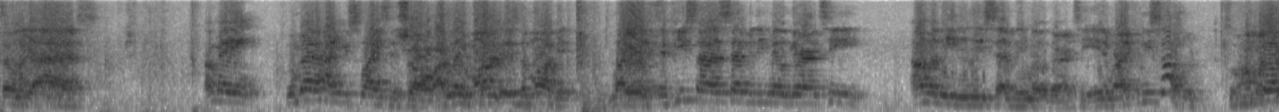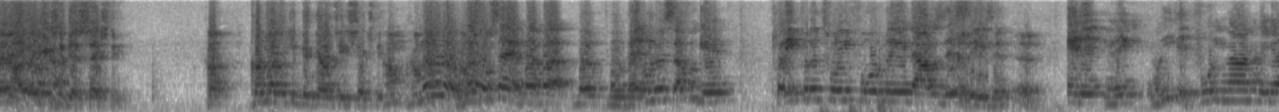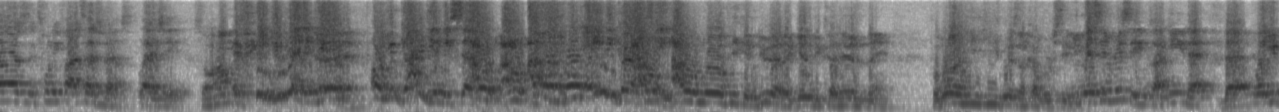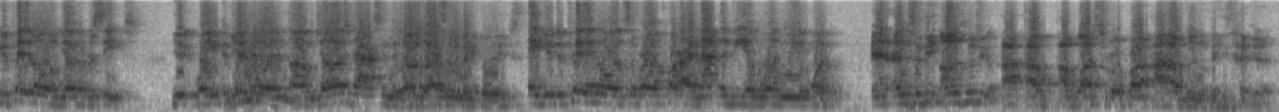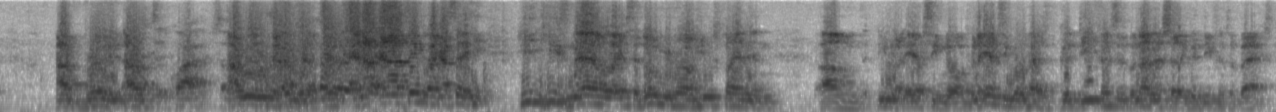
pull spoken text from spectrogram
So in your eyes, I mean, no matter how you slice it, So I the think market Kirk- is the market. Like If- if, if he signs seventy mil guaranteed, I'm gonna need at least seventy mil guaranteed, and rightfully so. So how much? You know, I think he should get 60. got? Kirk Cousins could get guaranteed 60. How, how No, much? no, no. how That's what I'm much- saying. But but but but bet on himself again. Played for the twenty four million dollars this Yeah, season, yeah. and then and then well he did forty nine hundred yards and twenty five touchdowns last year. So how much? If he do that again, oh you gotta give me seven. I don't- I don't- I want one eighty I guaranteed. don't, I don't know if he can do that again because here's the thing. For one, he, he's missing a couple receivers. You missing receivers, I give you that. That- well, you depending on younger receivers. You, well, you depending Yeah. on um, Josh Doctson, to Josh to make plays. and you're depending on Terrelle Pryor not to be a one year wonder. And and to be honest with you, I I, I watched Terrelle Pryor. I, I really don't think he's that good. I really I, to the choir. So. I really think he's that good. And I and I think like I said, he he he's now like I said. Don't get me wrong. He was playing in um, you know the AFC North, and the AFC North has good defenses, but not necessarily good defensive backs.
